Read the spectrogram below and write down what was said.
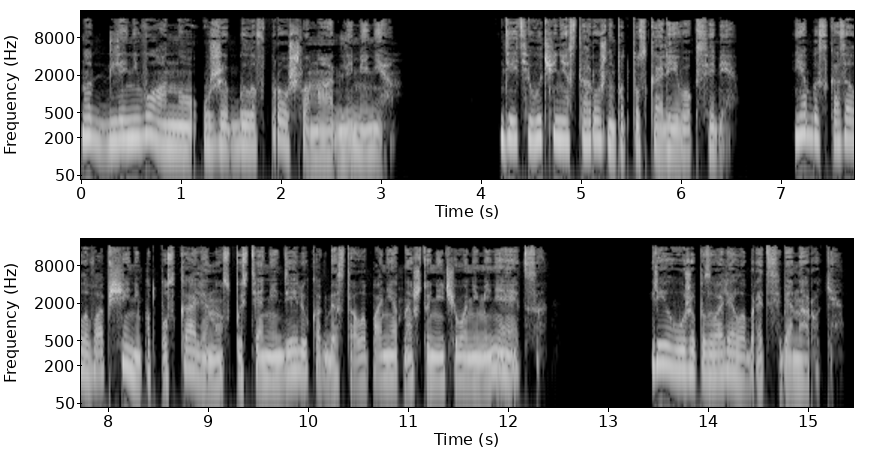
Но для него оно уже было в прошлом, а для меня. Дети очень осторожно подпускали его к себе. Я бы сказала, вообще не подпускали, но спустя неделю, когда стало понятно, что ничего не меняется, Рио уже позволяла брать себя на руки —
